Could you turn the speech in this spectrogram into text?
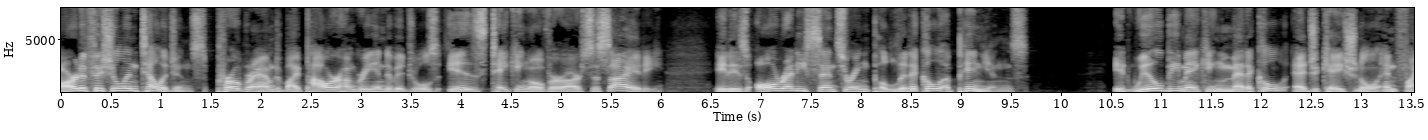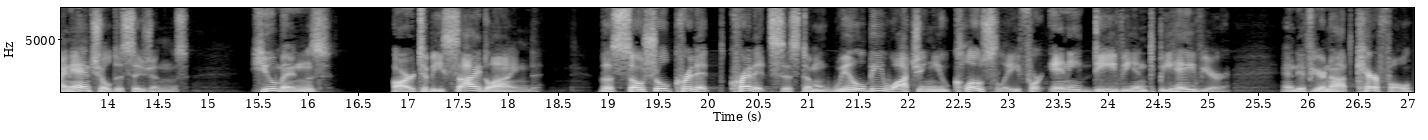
Artificial intelligence, programmed by power hungry individuals, is taking over our society. It is already censoring political opinions it will be making medical, educational, and financial decisions. Humans are to be sidelined. The social credit credit system will be watching you closely for any deviant behavior. And if you're not careful,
